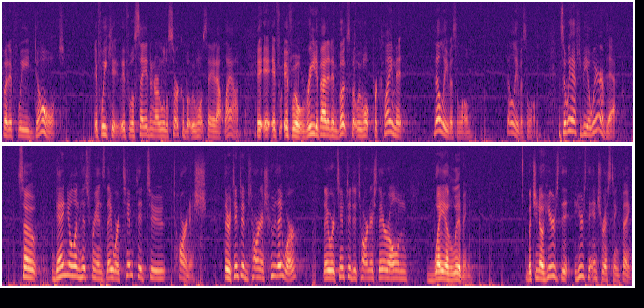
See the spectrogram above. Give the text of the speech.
But if we don't, if, we can, if we'll say it in our little circle, but we won't say it out loud, if, if we'll read about it in books, but we won't proclaim it, they'll leave us alone. They'll leave us alone. And so we have to be aware of that. So Daniel and his friends, they were tempted to tarnish. They were tempted to tarnish who they were. They were tempted to tarnish their own way of living. But you know, here's the, here's the interesting thing.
